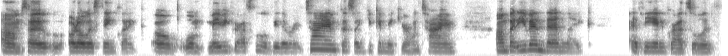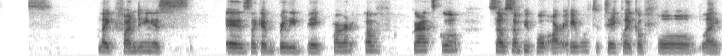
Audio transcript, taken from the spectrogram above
Um, so I would always think like, oh, well, maybe grad school will be the right time because like you can make your own time. Um, but even then, like I think in grad school, it's like funding is is like a really big part of grad school. So some people are able to take like a full, like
